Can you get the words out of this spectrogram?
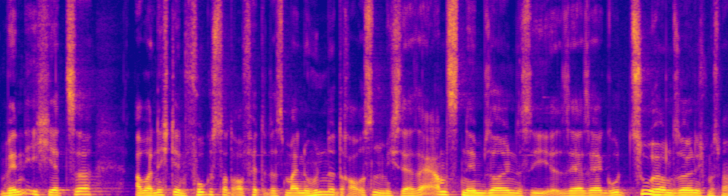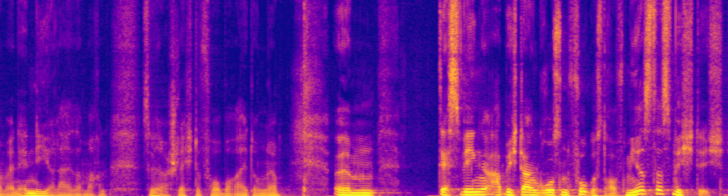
wenn ich jetzt äh, aber nicht den Fokus darauf hätte, dass meine Hunde draußen mich sehr, sehr ernst nehmen sollen, dass sie sehr, sehr gut zuhören sollen. Ich muss mal mein Handy hier leiser machen. Das wieder eine schlechte Vorbereitung. Ne? Ähm, Deswegen habe ich da einen großen Fokus drauf. Mir ist das wichtig,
